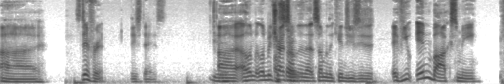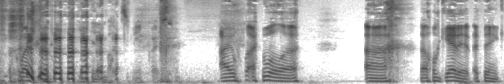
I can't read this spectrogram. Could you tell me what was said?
uh, it's different these days. Uh, let me let me try Also- something that some of the kids use. If you inbox me a question, Inbox me a question. I I will uh uh I'll get it. I think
